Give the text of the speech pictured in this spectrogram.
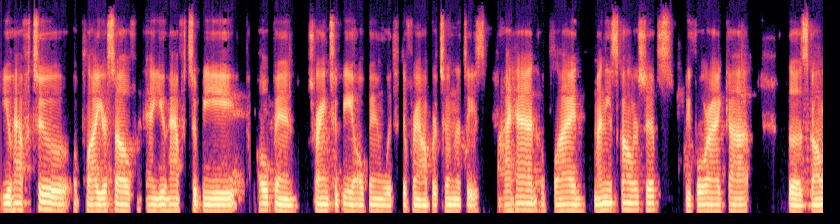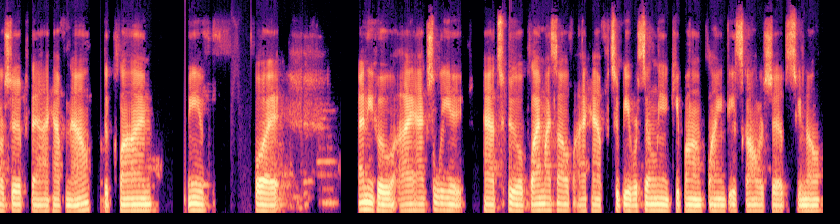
you have to apply yourself and you have to be open, trying to be open with different opportunities. I had applied many scholarships before I got the scholarship that I have now, declined me, but anywho, I actually had to apply myself. I have to be resilient, and keep on applying these scholarships, you know,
